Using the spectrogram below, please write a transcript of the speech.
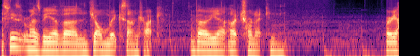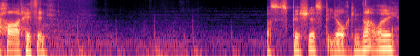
This music reminds me of uh, the John Wick soundtrack. Very uh, electronic and very hard hitting. Not suspicious, but you're looking that way.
